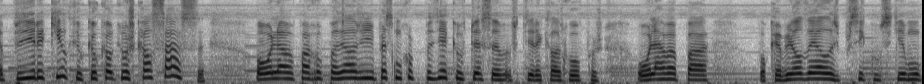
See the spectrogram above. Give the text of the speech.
a pedir aquilo, que, que, eu, que eu os calçasse. Ou olhava para a roupa delas e parece que o corpo pedia que eu tivesse a vestir aquelas roupas. Ou olhava para o cabelo delas, parecia que sentia o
